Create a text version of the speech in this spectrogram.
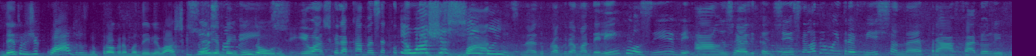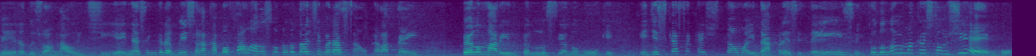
dentro de quadros no programa dele. Eu acho que seria bem vindouro. Justamente. Eu acho que ele acaba executando Eu acho assim, quadros né, do programa dele. Inclusive, a Angélica disse, ela deu uma entrevista né, para a Fábio Oliveira, do Jornal O Dia, e nessa entrevista ela acabou falando sobre toda a admiração que ela tem pelo marido, pelo Luciano Huck, e disse que essa questão aí da presidência e tudo não é uma questão de ego,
